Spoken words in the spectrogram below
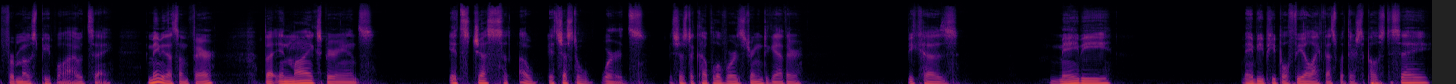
for most people, I would say. Maybe that's unfair, but in my experience, it's just a it's just a words. It's just a couple of words stringed together because maybe maybe people feel like that's what they're supposed to say,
